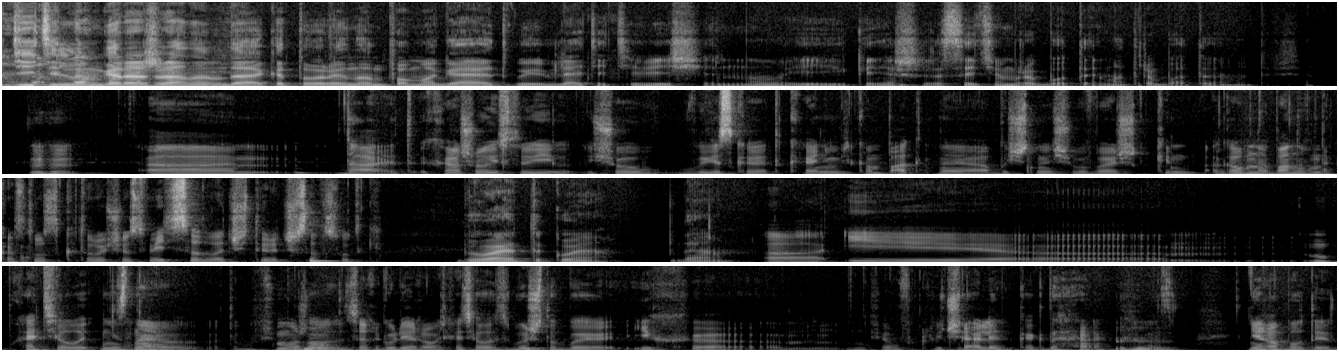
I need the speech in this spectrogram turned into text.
бдительным горожанам, да, которые нам помогают выявлять эти вещи. Ну и, конечно же, с этим работаем, отрабатываем это все. Да, это хорошо, если еще вывеска какая-нибудь компактная. Обычно еще бывает огромная баннерная конструкция, которая еще светится 24 часа в сутки. Бывает такое, да. А, и хотел, не знаю, это вообще можно зарегулировать? Хотелось бы, чтобы их э, например, выключали, когда uh-huh. не работает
